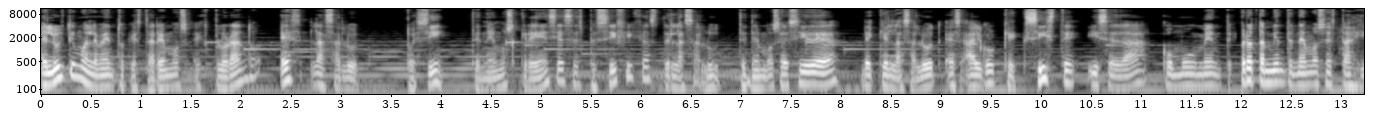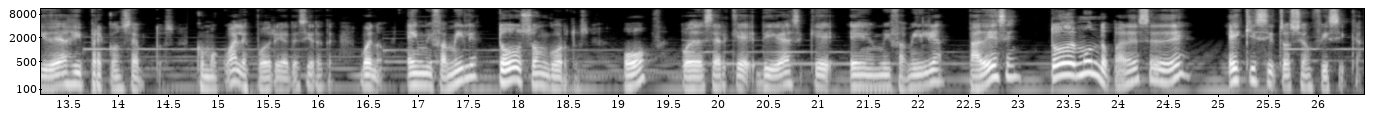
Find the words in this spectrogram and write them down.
El último elemento que estaremos explorando es la salud. Pues sí, tenemos creencias específicas de la salud. Tenemos esa idea de que la salud es algo que existe y se da comúnmente. Pero también tenemos estas ideas y preconceptos. ¿Como cuáles podría decirte? Bueno, en mi familia todos son gordos. O puede ser que digas que en mi familia padecen, todo el mundo padece de X situación física.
